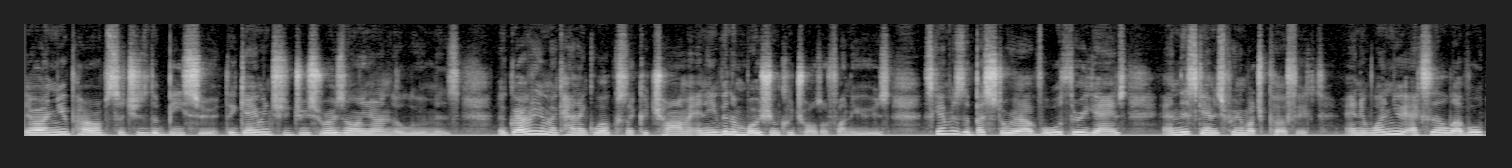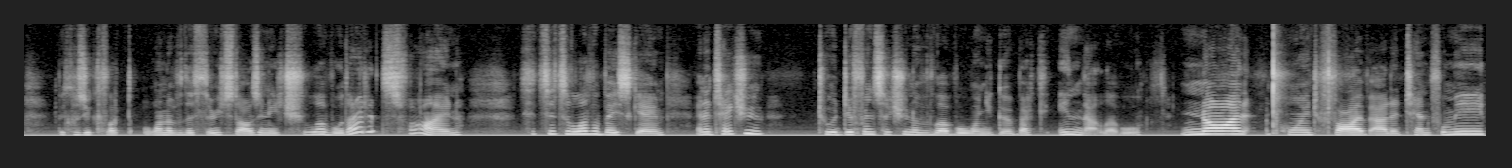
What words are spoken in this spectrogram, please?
There are new power-ups such as the Bee Suit. The game introduced Rosalina and the Lumas. The gravity mechanic works like a charm, and even the motion controls are fun to use. This game has the best story out of all three games, and this game is pretty much perfect. And when you exit a level, because you collect one of the three stars in each level, that's fine. Since it's a level-based game, and it takes you to a different section of the level when you go back in that level. 9.5 out of 10 for me.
